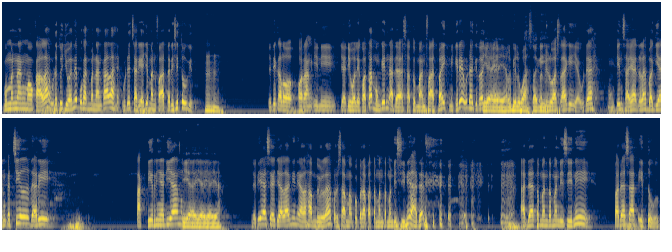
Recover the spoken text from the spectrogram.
mau menang mau kalah udah tujuannya bukan menang kalah udah cari aja manfaat dari situ gitu Mhm. jadi kalau orang ini jadi wali kota mungkin ada satu manfaat baik mikirnya udah gitu aja Iya kan. iya iya. Lebih luas lagi. lebih luas lagi ya udah mungkin saya adalah bagian kecil dari takdirnya dia mungkin. Iya iya iya iya. Jadi ya saya jalanin ya alhamdulillah bersama beberapa teman-teman di sini ada ada teman-teman di sini pada saat itu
